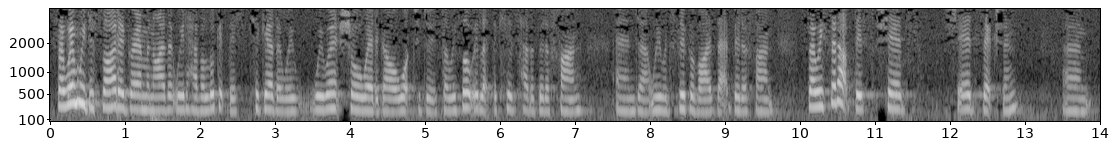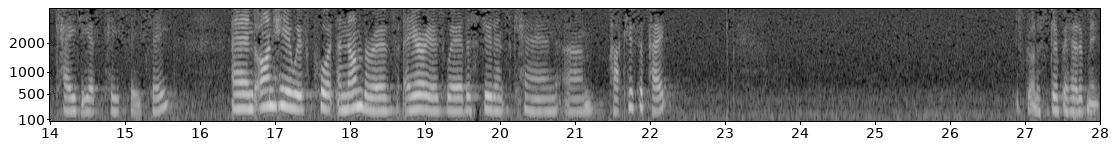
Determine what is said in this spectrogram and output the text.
So when we decided, Graham and I, that we'd have a look at this together, we, we weren't sure where to go or what to do. So we thought we'd let the kids have a bit of fun, and uh, we would supervise that bit of fun. So we set up this shared, shared section, um, KGSPCC, and on here we've put a number of areas where the students can um, participate. You've gone a step ahead of me.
